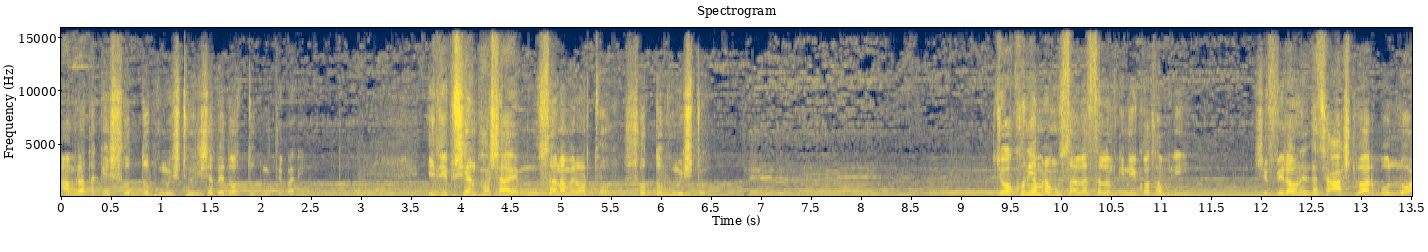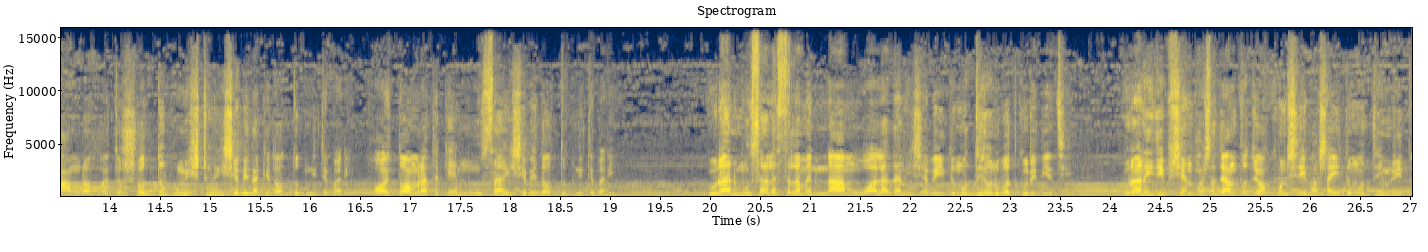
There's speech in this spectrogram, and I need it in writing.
আমরা তাকে সদ্য ভূমিষ্ঠ হিসাবে দত্তক নিতে পারি। ইজিপশিয়ান ভাষায় মুসা নামের অর্থ সদ্য ভূমিষ্ঠ। যখনই আমরা মুসা আল্লাহ সাল্লামকে নিয়ে কথা বলি, সে ফেরাউনের কাছে আসলো আর বলল, আমরা হয়তো সদ্য ভূমিষ্ঠ হিসেবে তাকে দত্তক নিতে পারি। হয়তো আমরা তাকে মুসা হিসেবে দত্তক নিতে পারি। কুরআন মুসা আল্লাহ সাল্লামের নাম ওয়ালাদান হিসেবে ইতিমধ্যেই অনুবাদ করে দিয়েছে। কুরআন ইজিপশিয়ান ভাষা জানতো যখন সেই ভাষা ইতিমধ্যেই মৃত।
